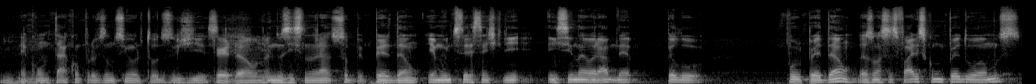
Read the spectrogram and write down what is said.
né, uhum. né, contar com a provisão do Senhor todos os dias. Perdão, né? Ele nos ensina a orar sobre perdão. E é muito interessante que ele ensina a orar né, pelo, por perdão das nossas falhas, como perdoamos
